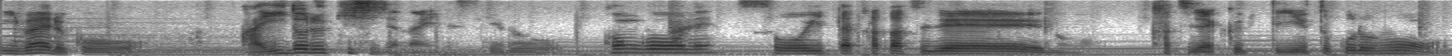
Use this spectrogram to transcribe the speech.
いわゆるこう、アイドル騎士じゃないですけど、今後ね、そういった形での活躍っていうところも、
